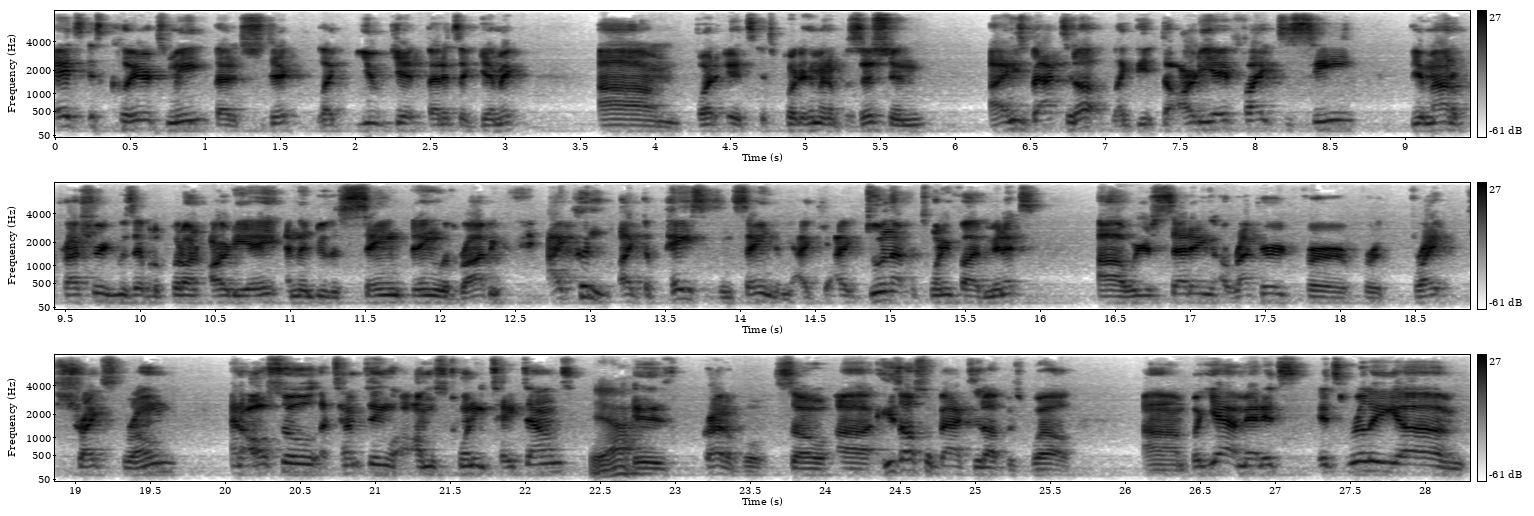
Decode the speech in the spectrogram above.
it's it's clear to me that it's shtick. Like you get that it's a gimmick, um, but it's it's put him in a position, uh, and he's backed it up. Like the, the RDA fight to see the amount of pressure he was able to put on RDA and then do the same thing with Robbie. I couldn't like the pace is insane to me. I, I doing that for 25 minutes, uh, where you're setting a record for for thri- strikes thrown and also attempting almost 20 takedowns Yeah. is incredible. So uh, he's also backed it up as well. Um, but yeah, man, it's it's really um,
